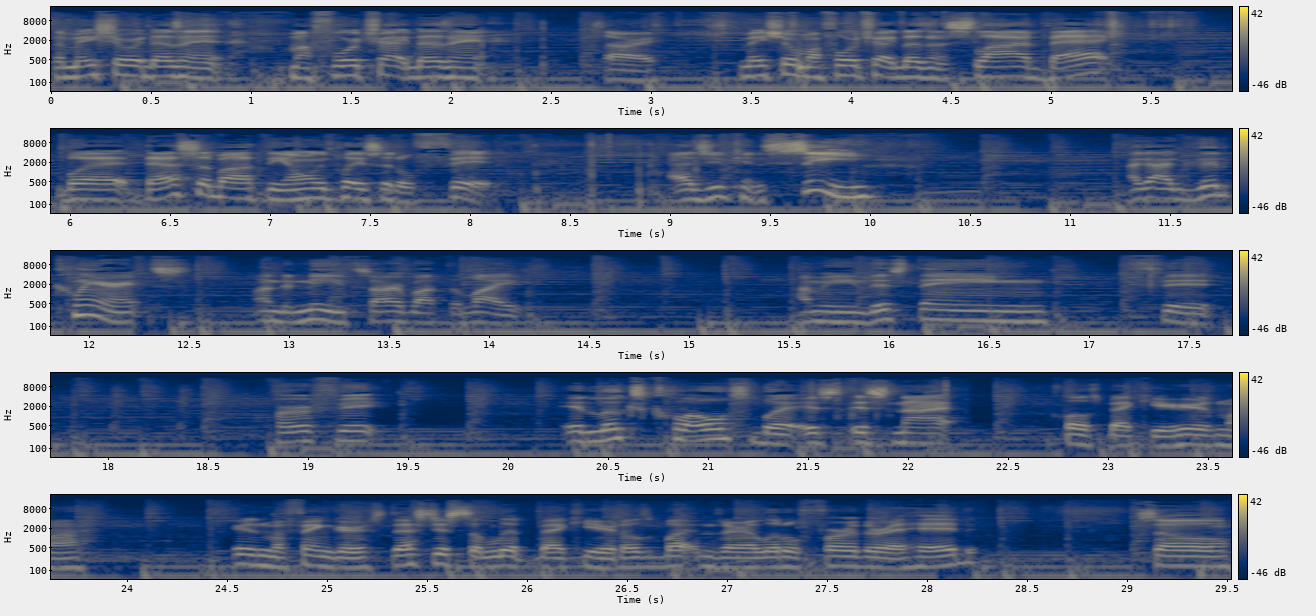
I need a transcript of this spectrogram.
to make sure it doesn't, my four track doesn't, sorry, make sure my four track doesn't slide back. But that's about the only place it'll fit. As you can see, I got good clearance underneath. Sorry about the light. I mean, this thing fit perfect. It looks close, but it's it's not close back here. Here's my Here's my fingers. That's just a lip back here. Those buttons are a little further ahead. So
